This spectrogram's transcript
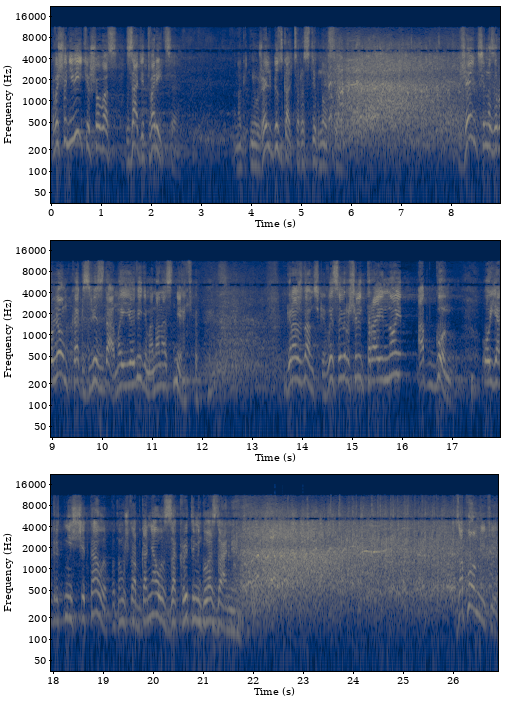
вы что, не видите, что у вас сзади творится? Она говорит, неужели бюстгальтер расстегнулся? Женщина за рулем, как звезда. Мы ее видим, она нас нет. Гражданочка, вы совершили тройной обгон. Ой, я, говорит, не считала, потому что обгоняла с закрытыми глазами. Запомните,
